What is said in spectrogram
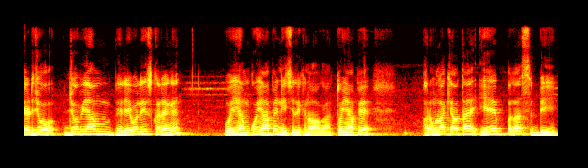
एड जो जो भी हम वेरिएबल यूज़ करेंगे वही हमको यहाँ पे नीचे लिखना होगा। तो यहाँ पे फार्मूला क्या होता है? ए प्लस बी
